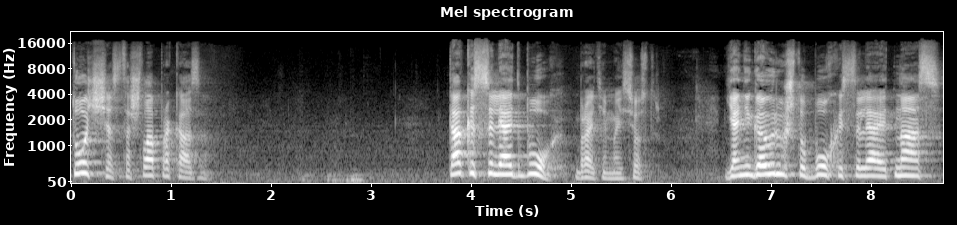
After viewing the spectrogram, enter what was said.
тотчас сошла проказа. Так исцеляет Бог, братья мои сестры. Я не говорю, что Бог исцеляет нас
